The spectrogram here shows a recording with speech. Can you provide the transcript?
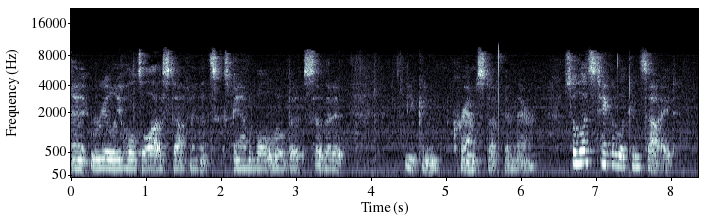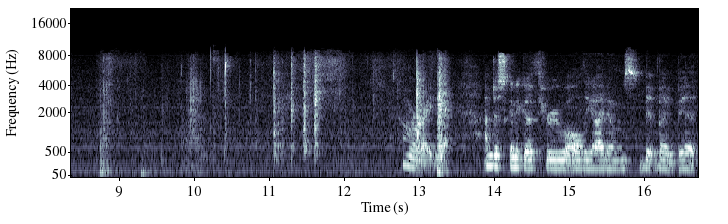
And it really holds a lot of stuff and it's expandable a little bit so that it you can cram stuff in there. So let's take a look inside. Alright, I'm just going to go through all the items bit by bit.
